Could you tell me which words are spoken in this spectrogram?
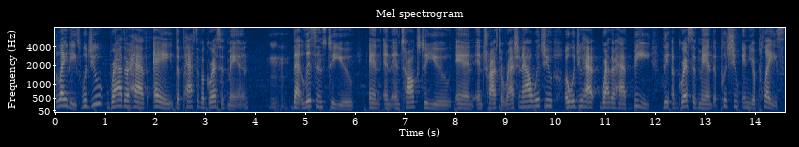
ladies, would you rather have a the passive aggressive man Mm-hmm. that listens to you and, and, and talks to you and, and tries to rationale with you, or would you have rather have B the aggressive man that puts you in your place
